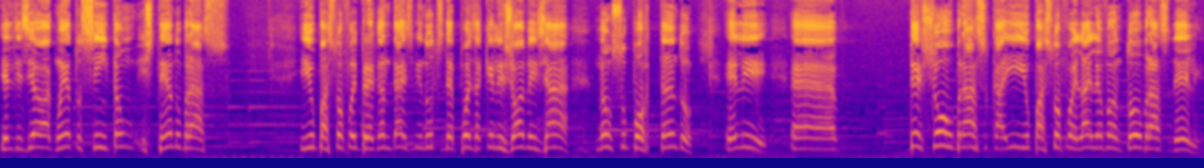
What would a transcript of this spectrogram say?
E ele dizia: Eu aguento sim, então estenda o braço. E o pastor foi pregando dez minutos depois, aquele jovem já não suportando, ele é, deixou o braço cair e o pastor foi lá e levantou o braço dele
